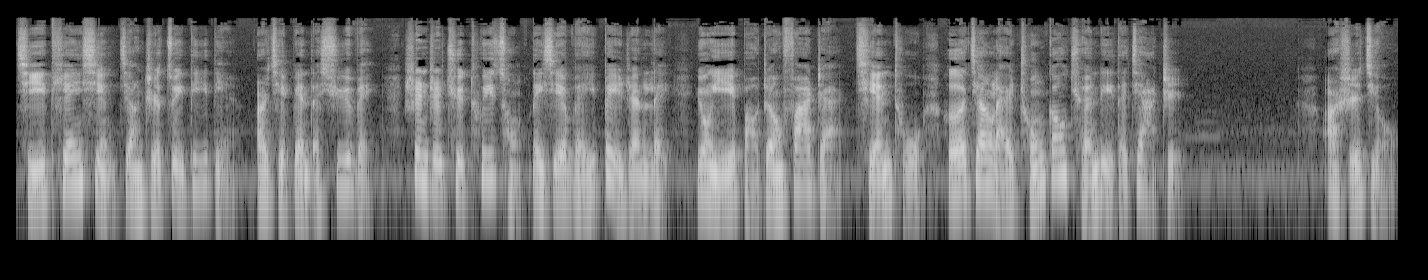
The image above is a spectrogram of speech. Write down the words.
其天性降至最低点，而且变得虚伪，甚至去推崇那些违背人类、用以保证发展前途和将来崇高权利的价值。二十九，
